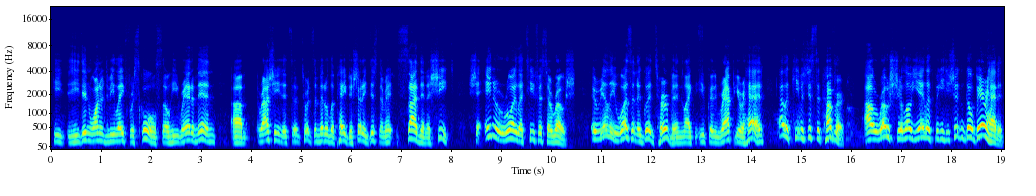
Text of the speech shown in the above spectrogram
he he didn't want him to be late for school, so he ran him in. Um, Rashi, it's uh, towards the middle of the page. Shari disna sad in a sheet. She'enu roy latifas arosh. It really wasn't a good turban, like that you could wrap your head. Eliki was just a cover. Al rosh yelech, but he shouldn't go bareheaded.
